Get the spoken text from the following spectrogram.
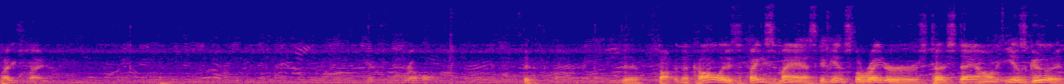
Face mask. Against REBUL. The, the, the call is face mask against the Raiders. Touchdown is good.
